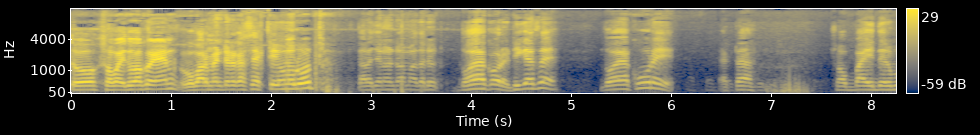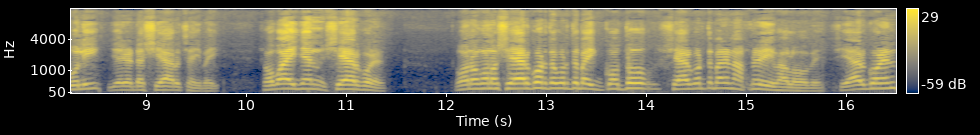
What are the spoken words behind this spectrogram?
তো সবাই দোয়া করেন গভর্নমেন্টের কাছে একটি অনুরোধ, তারা যেন আমাদের দয়া করে, ঠিক আছে? দয়া করে একটা সব ভাইদের বলি যে এটা শেয়ার চাই ভাই। সবাই যেন শেয়ার করেন। কোনো কোনো শেয়ার করতে করতে ভাই, কত শেয়ার করতে পারেন, আপনারই ভালো হবে। শেয়ার করেন,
